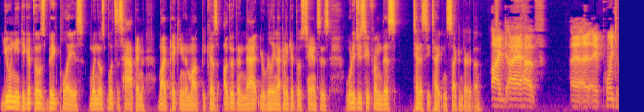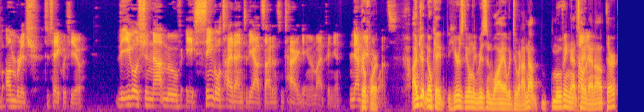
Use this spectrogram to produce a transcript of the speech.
You need to get those big plays when those blitzes happen by picking them up because other than that, you're really not going to get those chances. What did you see from this Tennessee Titans secondary, Ben? I, I have a, a point of umbrage to take with you. The Eagles should not move a single tight end to the outside in this entire game, in my opinion. Never Go even for it. once. I'm just okay. Here's the only reason why I would do it. I'm not moving that Tell tight me. end out there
